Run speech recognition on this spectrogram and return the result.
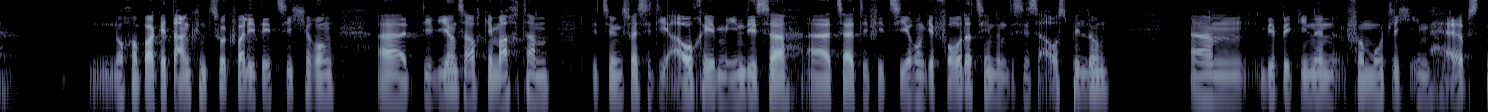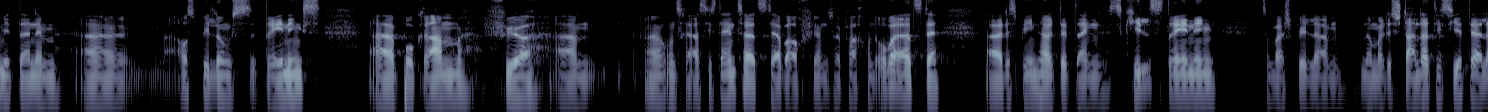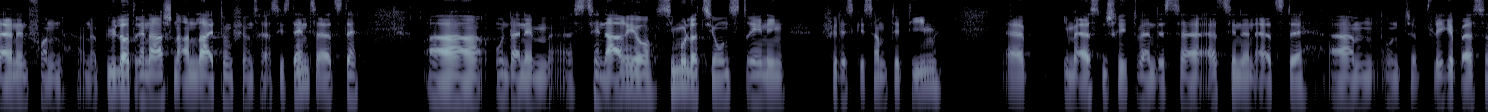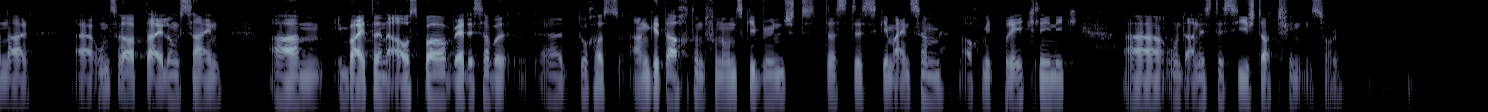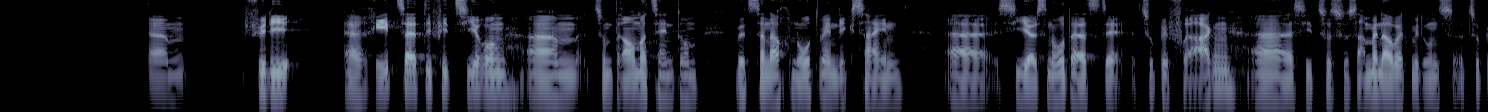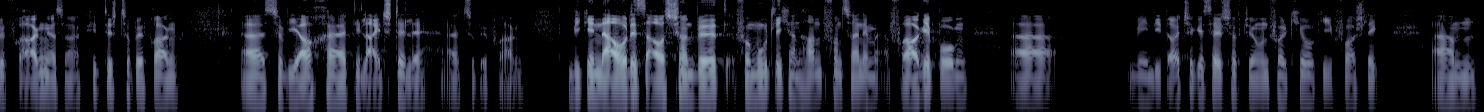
noch ein paar Gedanken zur Qualitätssicherung, äh, die wir uns auch gemacht haben, beziehungsweise die auch eben in dieser äh, Zertifizierung gefordert sind, und das ist Ausbildung. Ähm, wir beginnen vermutlich im Herbst mit einem äh, Ausbildungstrainingsprogramm für ähm, äh, unsere Assistenzärzte, aber auch für unsere Fach- und Oberärzte das beinhaltet ein Skills-Training, zum Beispiel ähm, nochmal das standardisierte Erlernen von einer Bühler-Drainagenanleitung für unsere Assistenzärzte äh, und einem äh, Szenario-Simulationstraining für das gesamte Team. Äh, Im ersten Schritt werden das äh, Ärztinnen, Ärzte ähm, und Pflegepersonal äh, unserer Abteilung sein. Ähm, Im weiteren Ausbau wäre es aber äh, durchaus angedacht und von uns gewünscht, dass das gemeinsam auch mit Präklinik äh, und Anästhesie stattfinden soll. Ähm, für die äh, Rezertifizierung ähm, zum Traumazentrum wird es dann auch notwendig sein, äh, Sie als Notärzte zu befragen, äh, Sie zur Zusammenarbeit mit uns äh, zu befragen, also kritisch zu befragen, sowie auch äh, die Leitstelle zu befragen. Wie genau das ausschauen wird, vermutlich anhand von so einem Fragebogen, wie ihn die Deutsche Gesellschaft für Unfallchirurgie vorschlägt, ähm,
